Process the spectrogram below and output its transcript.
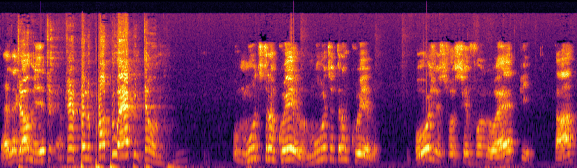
é legal então, mesmo. É pelo próprio app, então. Muito tranquilo, muito tranquilo. Hoje, se você for no app, tá?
